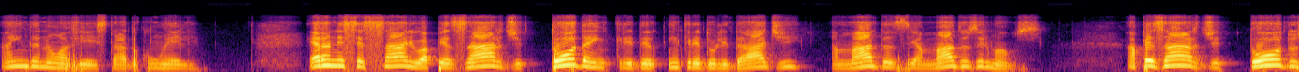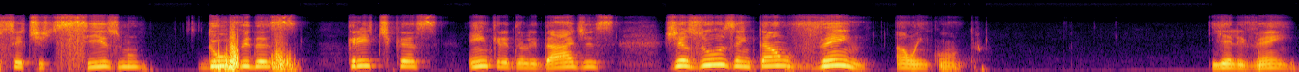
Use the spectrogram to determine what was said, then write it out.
ainda não havia estado com ele. Era necessário, apesar de toda a incredulidade, amadas e amados irmãos, Apesar de todo o ceticismo, dúvidas, críticas, incredulidades, Jesus então vem ao encontro. E ele vem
